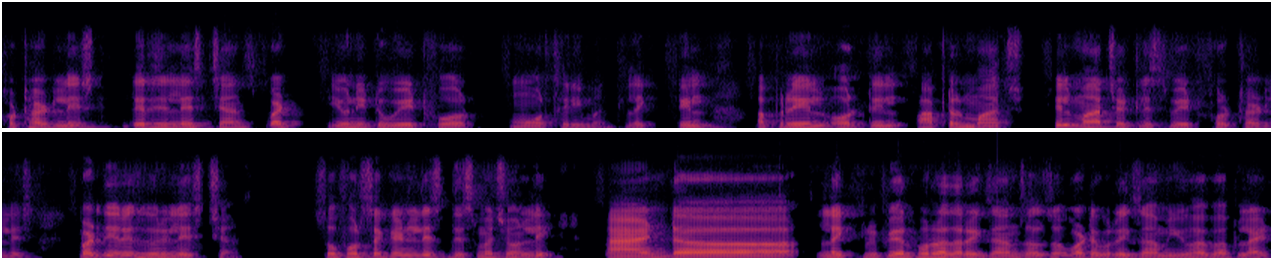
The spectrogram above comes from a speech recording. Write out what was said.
for third list there is less chance but you need to wait for more three months like till april or till after march till march at least wait for third list. But there is very less chance so for second list this much only. And uh, like prepare for other exams also whatever exam you have applied.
